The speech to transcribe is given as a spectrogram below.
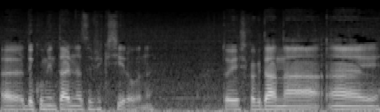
э, документально зафиксирована. То есть когда на э,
